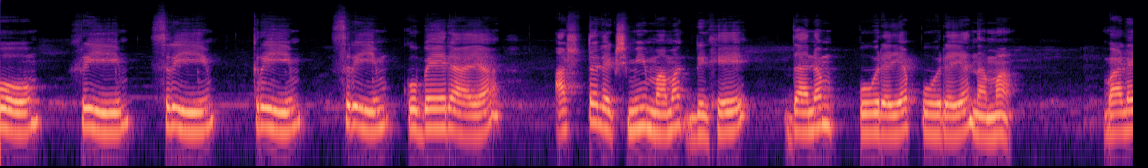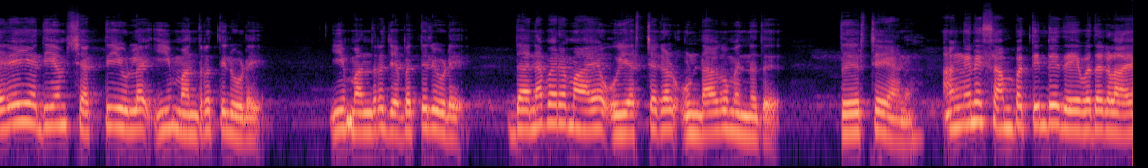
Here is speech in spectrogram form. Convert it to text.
ഓം ഹ്രീം ശ്രീം ക്രീം ശ്രീം കുബേരായ അഷ്ടലക്ഷ്മി മമ ഗൃഹേ ധനം പൂരയ പൂരയ നമ. വളരെയധികം ശക്തിയുള്ള ഈ മന്ത്രത്തിലൂടെ ഈ മന്ത്രജപത്തിലൂടെ ധനപരമായ ഉയർച്ചകൾ ഉണ്ടാകുമെന്നത് തീർച്ചയാണ്. അങ്ങനെ സമ്പത്തിന്റെ ദേവതകളായ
